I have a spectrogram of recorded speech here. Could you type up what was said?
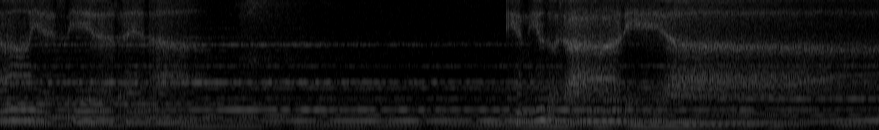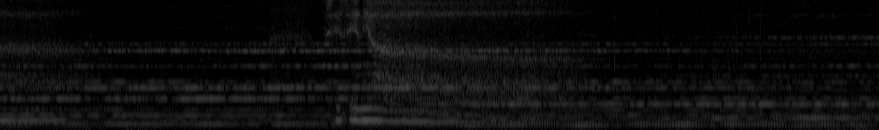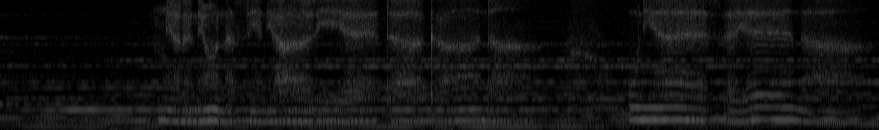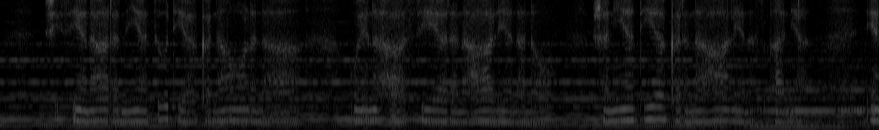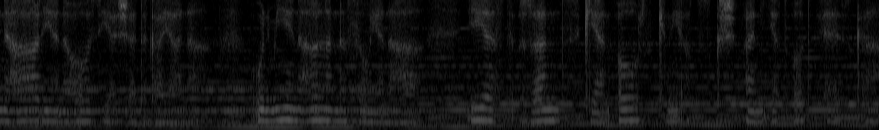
Shisiania Miaraniona seniarieta kana Unies ayena Shisianara niatutia kana olana. Wena hasiara na haliana شنيتيا كرنها لينس آنيا ينهار ينهوس يشتك يانا ونمين هلا نسو ينها يث رنس كيان أورث كنيتسكش أن يتقد إسكان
